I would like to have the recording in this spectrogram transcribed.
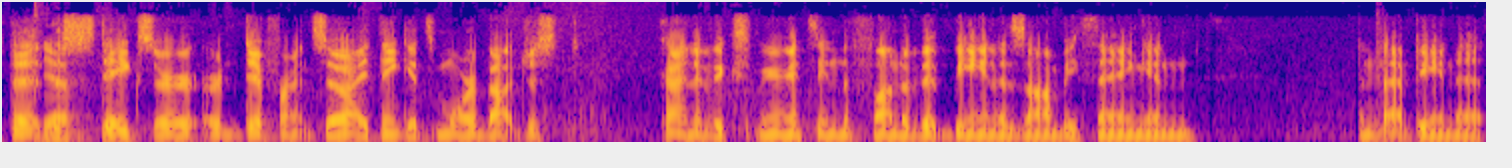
the, Yeah. the stakes are, are different. So I think it's more about just kind of experiencing the fun of it being a zombie thing and and that being it.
